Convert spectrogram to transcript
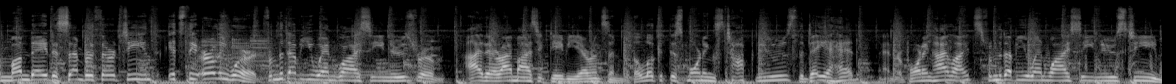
Monday, December 13th, it's the early word from the WNYC Newsroom. Hi there, I'm Isaac Davy Aronson with a look at this morning's top news, the day ahead, and reporting highlights from the WNYC News team.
